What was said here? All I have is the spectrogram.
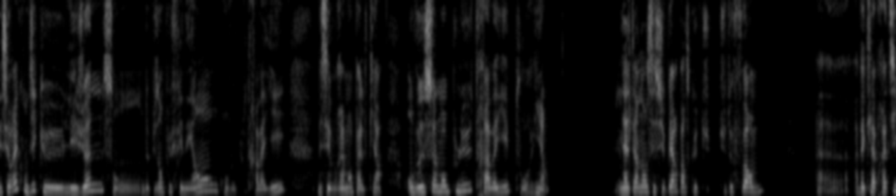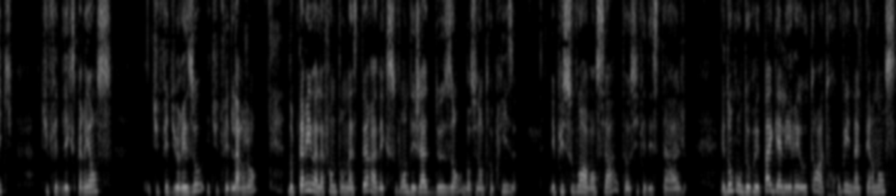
Et c'est vrai qu'on dit que les jeunes sont de plus en plus fainéants, qu'on veut plus travailler, mais c'est vraiment pas le cas. On veut seulement plus travailler pour rien. L'alternance c'est super parce que tu, te formes euh, avec la pratique, tu fais de l'expérience, tu te fais du réseau et tu te fais de l'argent. Donc t'arrives à la fin de ton master avec souvent déjà deux ans dans une entreprise. Et puis souvent avant ça, t'as aussi fait des stages. Et donc on devrait pas galérer autant à trouver une alternance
